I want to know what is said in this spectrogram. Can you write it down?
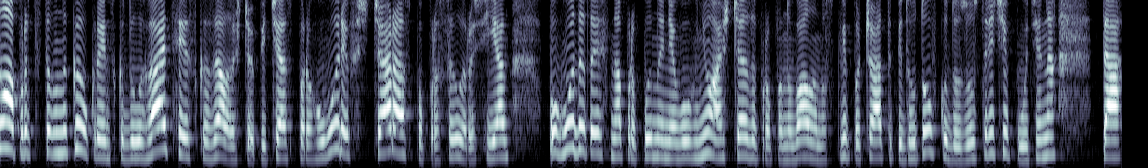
Ну а представники української делегації сказали, що під час переговорів ще раз попросили росіян погодитись на припинення вогню, а ще запропонували Москві почати підготовку до зустрічі Путіна та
